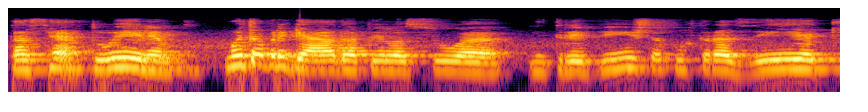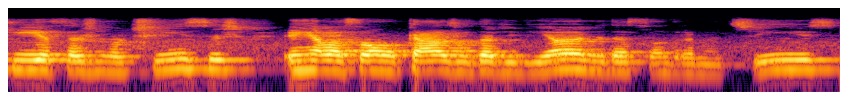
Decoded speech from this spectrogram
Tá certo, William. Muito obrigada pela sua entrevista, por trazer aqui essas notícias em relação ao caso da Viviane e da Sandra Matias.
